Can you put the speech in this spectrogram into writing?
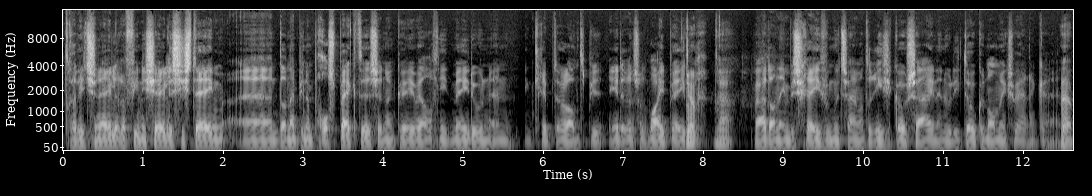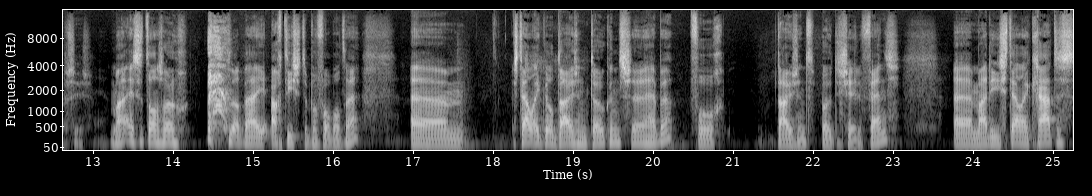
traditionelere financiële systeem. En dan heb je een prospectus en dan kun je wel of niet meedoen. En in cryptoland heb je eerder een soort whitepaper. ja. Waar dan in beschreven moet zijn wat de risico's zijn en hoe die tokenomics werken. Ja, precies. Maar is het dan zo dat bij artiesten bijvoorbeeld, hè? Ehm, stel ik wil duizend tokens eh, hebben voor duizend potentiële fans, Eh, maar die stel ik gratis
